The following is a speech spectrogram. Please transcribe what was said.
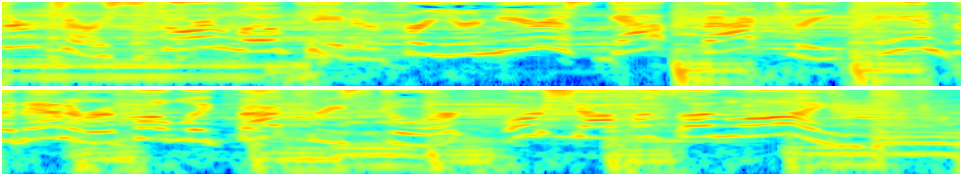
Search our store locator for your nearest Gap Factory and Banana Republic Factory store or shop us online.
